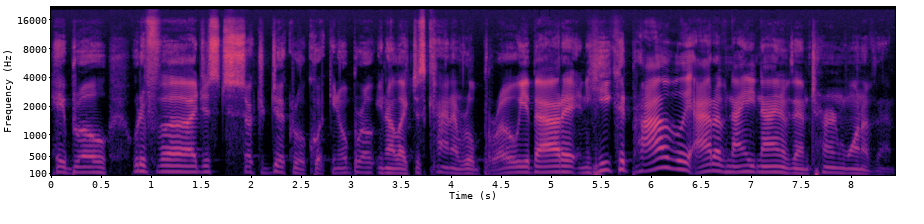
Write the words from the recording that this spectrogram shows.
Hey, bro. What if uh, I just sucked your dick real quick? You know, bro. You know, like just kind of real broy about it." And he could probably, out of 99 of them, turn one of them.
